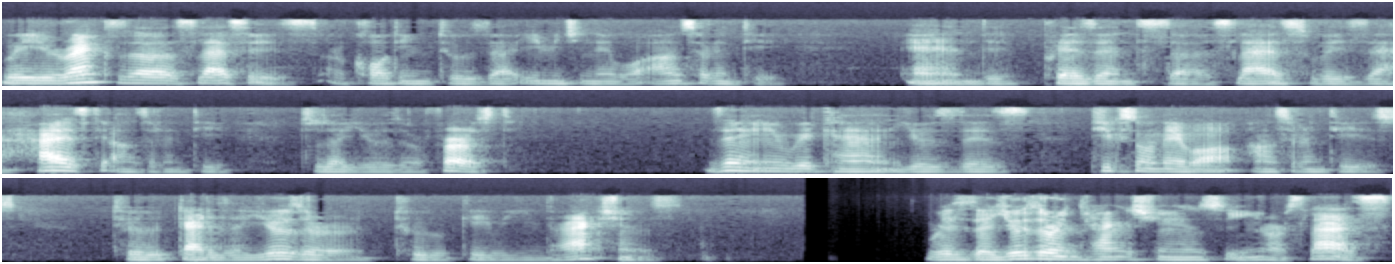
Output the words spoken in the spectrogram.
We rank the slices according to the image level uncertainty and present the slice with the highest uncertainty to the user first. Then we can use these pixel level uncertainties to get the user to give interactions. With the user interactions in our slides,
